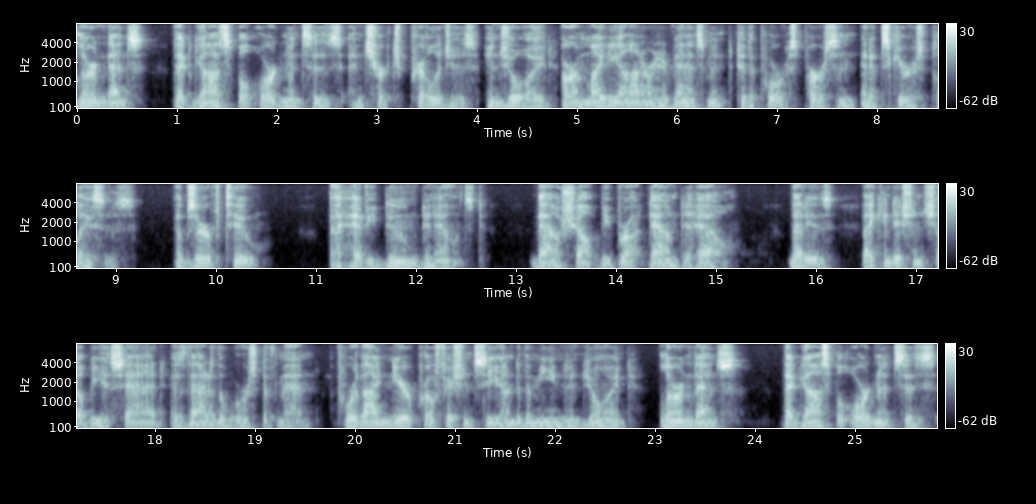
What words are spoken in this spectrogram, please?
Learn thence that gospel ordinances and church privileges enjoyed are a mighty honor and advancement to the poorest person and obscurest places. Observe, too, a heavy doom denounced. Thou shalt be brought down to hell. That is, thy condition shall be as sad as that of the worst of men, for thy near proficiency under the means enjoined. Learn thence that gospel ordinances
